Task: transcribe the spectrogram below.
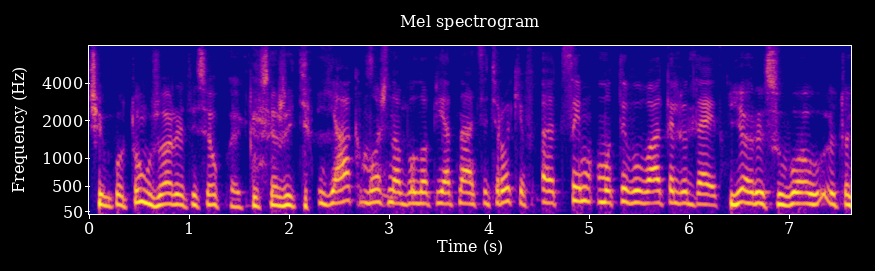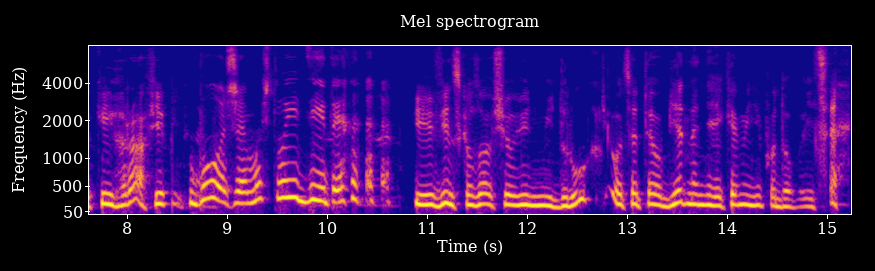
чим потім жаритися в пеклі все життя. Як можна було 15 років е, цим мотивувати людей? Я рисував е, такий графік, Боже, ми ж твої діти. і він сказав, що він мій друг. Оце те об'єднання, яке мені подобається.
